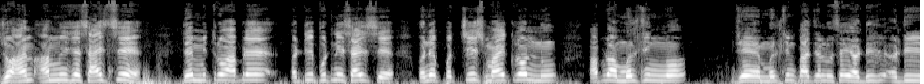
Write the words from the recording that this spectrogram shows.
જો આમ, આમની જે સાઇઝ છે તે મિત્રો આપણે અઢી ફૂટની સાઇઝ છે અને પચીસ માઇક્રોનનું આપણું આ મલ્ચિંગનો જે મલ્ચિંગ પાથરેલું છે એ અઢી અઢી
